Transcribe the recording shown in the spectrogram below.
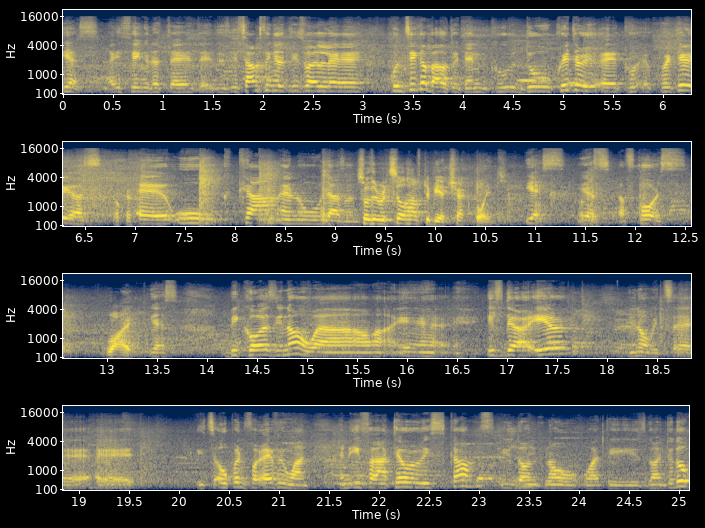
Yes, I think that uh, it's something that Israel uh, could think about it and could do criteria, uh, criteria Okay. uh, who come and who doesn't. So there would still have to be a checkpoint. yes, yes, of course. Why? Yes, because you know, uh, eh, if they are here, you know, it's uh, uh, it's open for everyone. And if a terrorist comes, you don't know what he is going to do,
